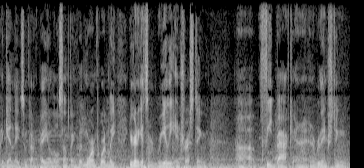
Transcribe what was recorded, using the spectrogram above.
Again, they'd sometimes pay you a little something, but more importantly, you're going to get some really interesting uh, feedback and a, and a, really interesting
